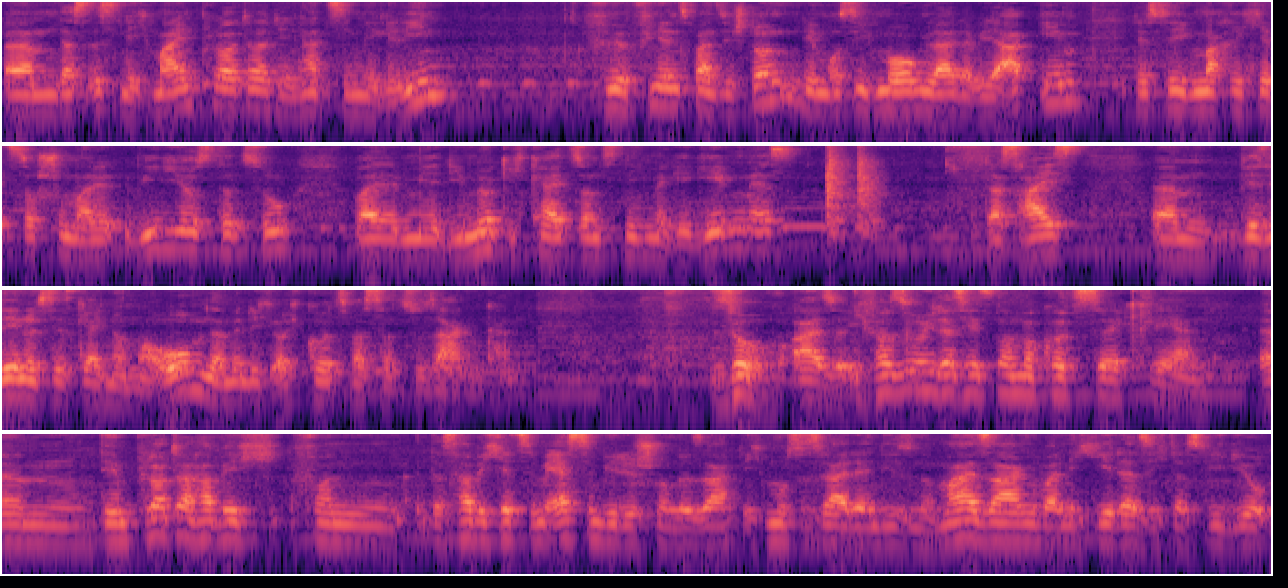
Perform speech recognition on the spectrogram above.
Ähm, das ist nicht mein Plotter, den hat sie mir geliehen für 24 Stunden. Den muss ich morgen leider wieder abgeben. Deswegen mache ich jetzt doch schon mal Videos dazu, weil mir die Möglichkeit sonst nicht mehr gegeben ist. Das heißt, ähm, wir sehen uns jetzt gleich nochmal oben, damit ich euch kurz was dazu sagen kann. So, also ich versuche das jetzt nochmal kurz zu erklären. Ähm, den Plotter habe ich von, das habe ich jetzt im ersten Video schon gesagt, ich muss es leider in diesem nochmal sagen, weil nicht jeder sich das Video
